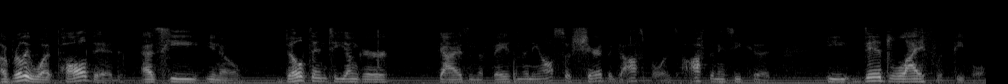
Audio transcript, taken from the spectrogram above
of really what Paul did as he, you know, built into younger guys in the faith, and then he also shared the gospel as often as he could. He did life with people.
